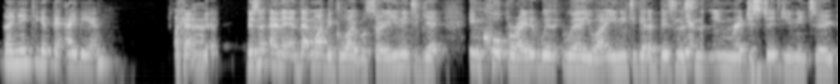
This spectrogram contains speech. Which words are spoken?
they need to get their ABN. Okay. Uh, yeah. Business, and, and, that might be global. So you need to get incorporated with where you are. You need to get a business name registered. You need to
